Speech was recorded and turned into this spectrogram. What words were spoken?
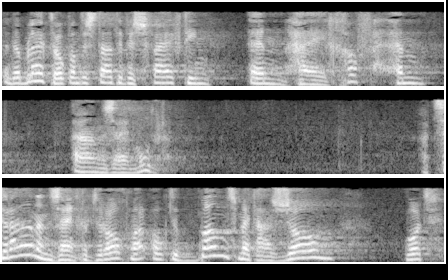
En dat blijkt ook, want er staat in vers 15, en hij gaf hem aan zijn moeder. Haar tranen zijn gedroogd, maar ook de band met haar zoon wordt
